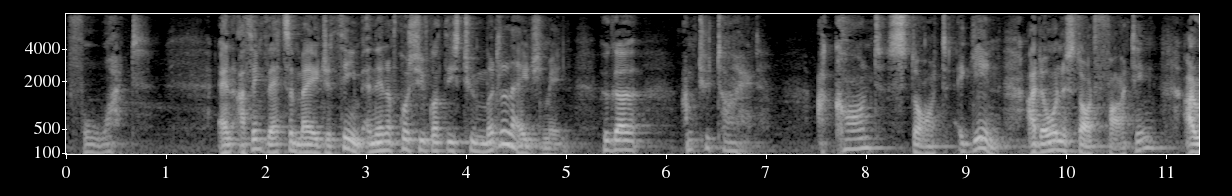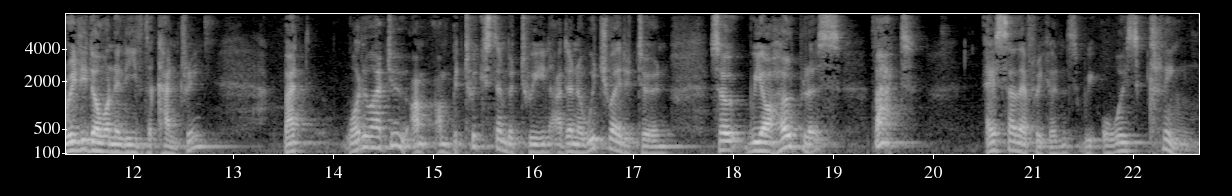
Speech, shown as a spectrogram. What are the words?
for what? And I think that's a major theme. And then, of course, you've got these two middle aged men who go, I'm too tired. I can't start again. I don't want to start fighting. I really don't want to leave the country. But what do I do? I'm, I'm betwixt and between. I don't know which way to turn. So we are hopeless. But as South Africans, we always cling.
